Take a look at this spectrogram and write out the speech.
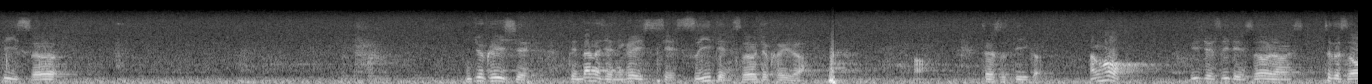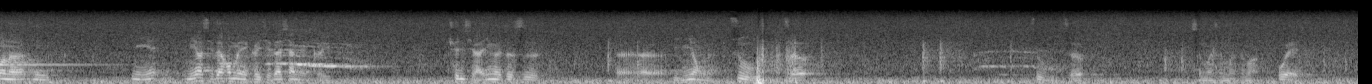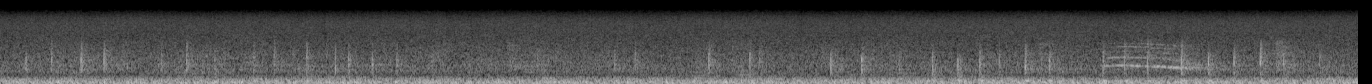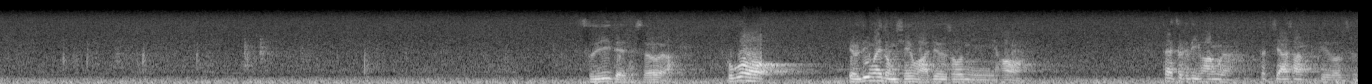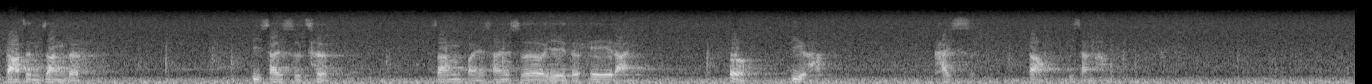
第十二，你就可以写。简单的写，你可以写十一点十二就可以了。好，这是第一个。然后，理解十一点十二呢，这个时候呢，你你你要写在后面，也可以写在下面，可以圈起来，因为这是呃引用的注则，注则什么什么什么为。十一点十二了，不过有另外一种写法，就是说你哈、哦，在这个地方呢，再加上，比如说是大正章的第三十册三百三十二页的 A 栏二第二行开始到第三行，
